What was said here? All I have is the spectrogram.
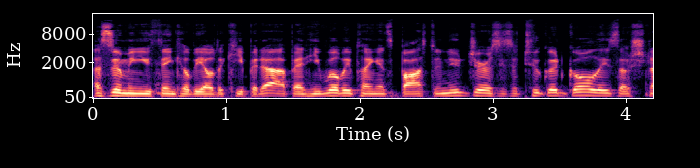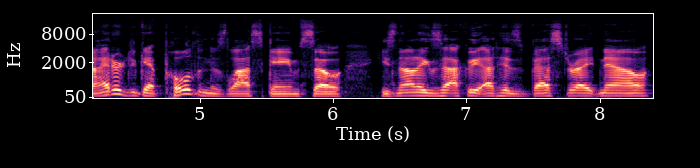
assuming you think he'll be able to keep it up. And he will be playing against Boston, New Jersey, so two good goalies. Though Schneider did get pulled in his last game, so he's not exactly at his best right now.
